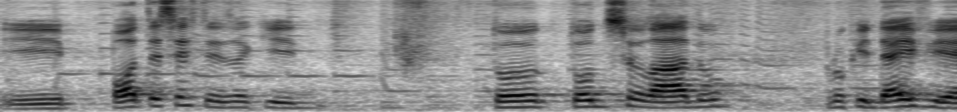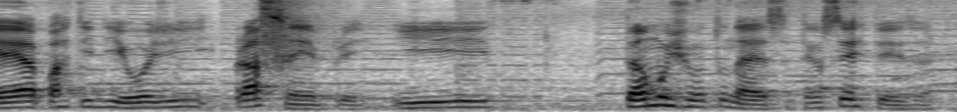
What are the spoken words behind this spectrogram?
E pode ter certeza que tô, tô do seu lado pro que der e vier a partir de hoje e pra sempre. E tamo junto nessa, tenho certeza.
